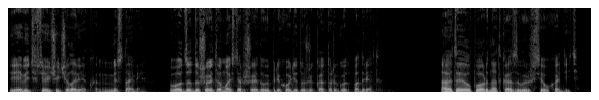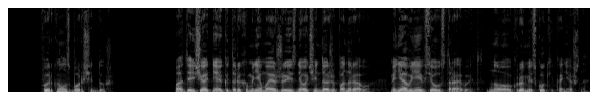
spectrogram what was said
Я ведь все еще человек, местами. Вот за душой-то мастер Шэдоу и приходит уже который год подряд. А ты упорно отказываешься уходить. Фыркнул сборщик душ. В отличие от некоторых, мне моя жизнь очень даже по нраву. Меня в ней все устраивает. Ну, кроме скуки, конечно.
